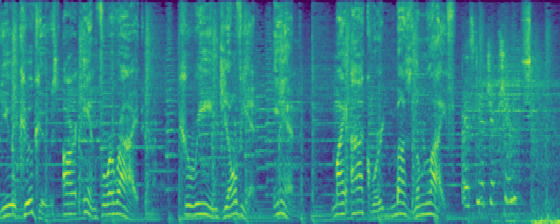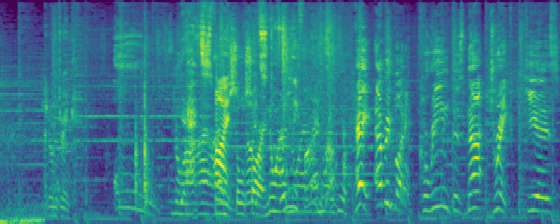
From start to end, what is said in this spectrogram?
You cuckoos are in for a ride. Karim Jovian in My Awkward Muslim Life. Is he Egyptian? I don't drink. Oh, no, I, fine. am so No, sorry. it's No, I had no, totally I had no fine, idea. Hey, everybody! Karim does not drink. He is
